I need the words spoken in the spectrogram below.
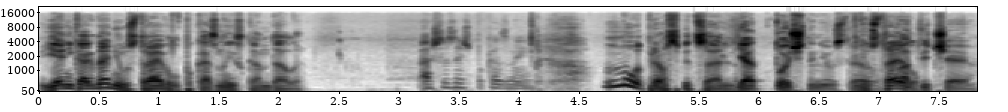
я никогда не устраивал показные скандалы. А что значит показные? Ну, вот прям специально. Я точно не устраивал. Не устраивал? Отвечаю.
